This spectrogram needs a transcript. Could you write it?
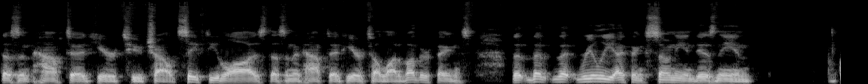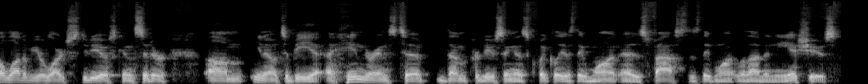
doesn't have to adhere to child safety laws, doesn't have to adhere to a lot of other things that, that, that really, I think Sony and Disney and a lot of your large studios consider, um, you know, to be a, a hindrance to them producing as quickly as they want, as fast as they want without any issues.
